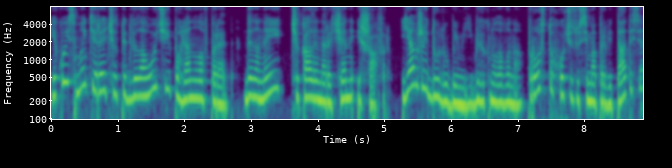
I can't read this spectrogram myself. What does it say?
Якоїсь миті Рейчел підвела очі і поглянула вперед, де на неї чекали наречений і шафер. Я вже йду, любий мій, вигукнула вона. Просто хочу з усіма привітатися,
